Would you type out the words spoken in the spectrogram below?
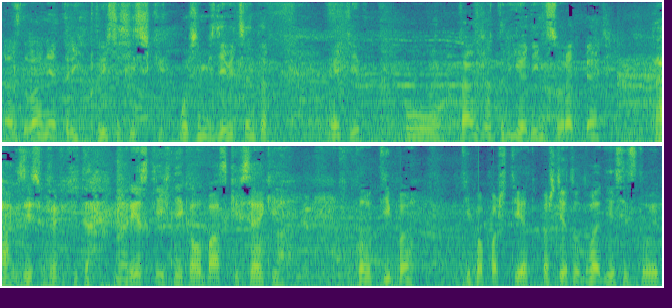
Раз, два, нет, три, три сосиски, 89 центов. Эти по также 3, 1,45. Так, здесь уже какие-то нарезки их, колбаски всякие. Это типа, типа паштет. Паштет вот 2,10 стоит.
